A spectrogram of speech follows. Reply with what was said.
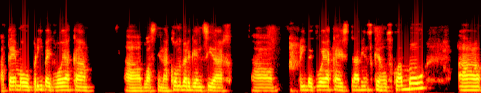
a témou príbeh vojaka vlastne na konvergenciách. Príbeh vojaka je Stravinského skladbou. A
